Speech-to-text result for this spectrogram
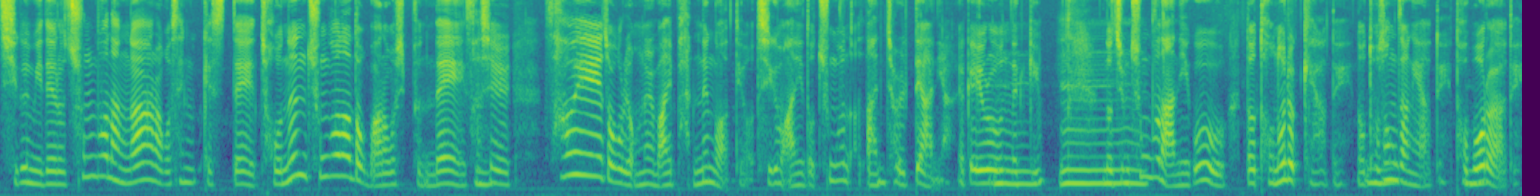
지금 이대로 충분한가? 라고 생각했을 때 저는 충분하다고 말하고 싶은데 사실 사회적으로 영향을 많이 받는 것 같아요. 지금 아니 너 충분 아니 절대 아니야. 약간 이런 음. 느낌. 음. 너 지금 충분 아니고 너 더 노력해야 돼. 너더 음. 성장해야 돼. 더 벌어야 돼.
